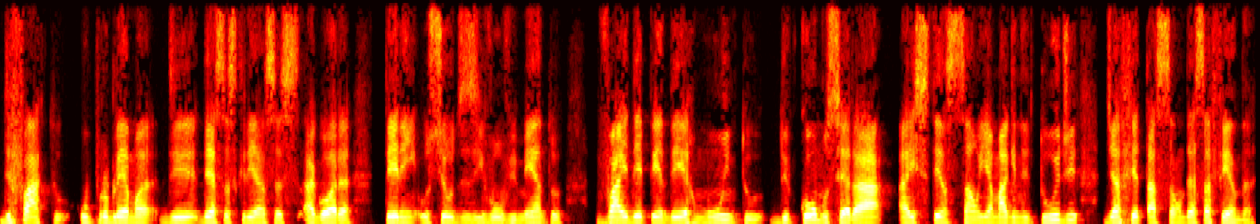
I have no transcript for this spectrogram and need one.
de fato, o problema de, dessas crianças agora terem o seu desenvolvimento vai depender muito de como será a extensão e a magnitude de afetação dessa fenda.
